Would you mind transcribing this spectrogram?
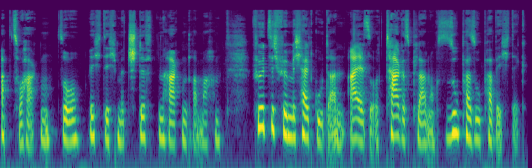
abzuhaken. So richtig mit Stiften Haken dran machen. Fühlt sich für mich halt gut an. Also, Tagesplanung, super, super wichtig.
